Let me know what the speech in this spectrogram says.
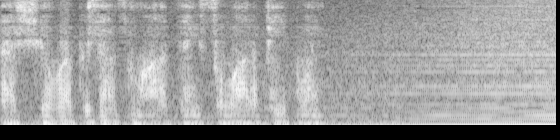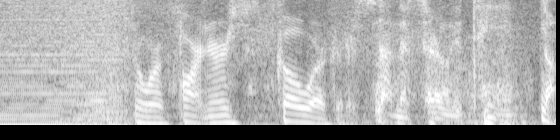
That shield represents a lot of things to a lot of people. So we're partners. co workers. Not necessarily a team. No.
